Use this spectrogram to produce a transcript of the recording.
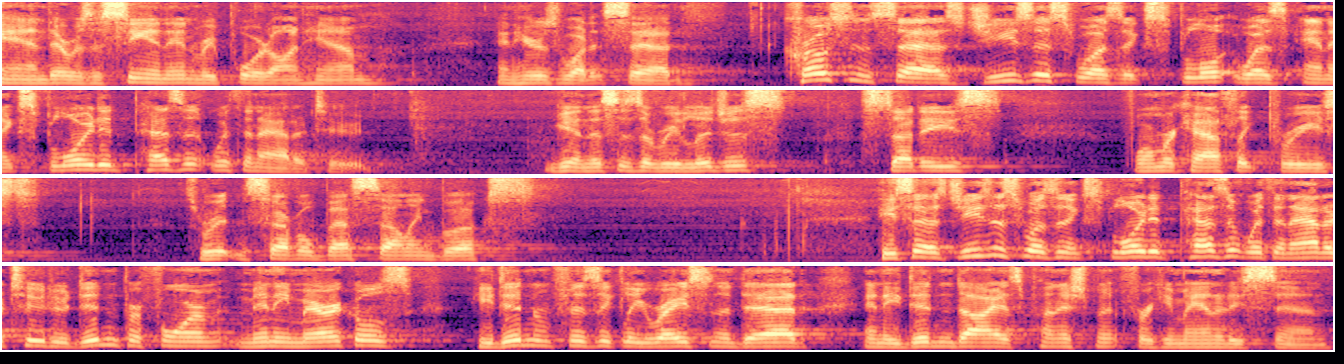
and there was a CNN report on him. And here's what it said. Crossan says Jesus was, explo- was an exploited peasant with an attitude. Again, this is a religious studies, former Catholic priest. He's written several best selling books. He says Jesus was an exploited peasant with an attitude who didn't perform many miracles, he didn't physically raise from the dead, and he didn't die as punishment for humanity's sin.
